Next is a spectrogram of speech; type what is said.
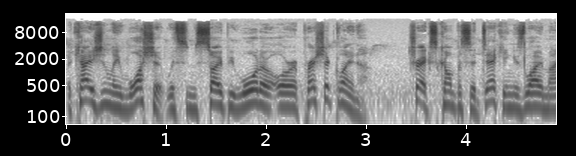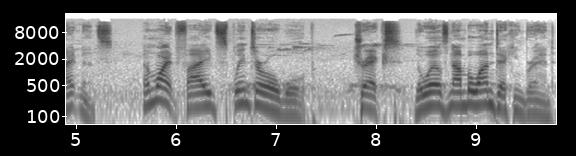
occasionally wash it with some soapy water or a pressure cleaner. Trex composite decking is low maintenance and won't fade, splinter, or warp. Trex, the world's number one decking brand.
